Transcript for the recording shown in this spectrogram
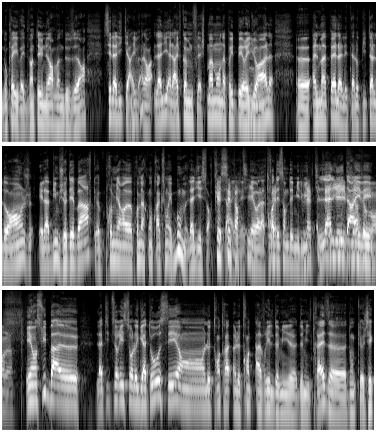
Donc là, il va être 21h, 22h. C'est Lali qui arrive. Alors, Lali, elle arrive comme une flèche. Maman n'a pas eu de péridurale. Hmm. Euh, elle m'appelle, elle est à l'hôpital d'Orange. Et là, bim, je débarque. Première, première contraction et boum, Lali est sortie. Que c'est parti. Et voilà, 3 décembre 2008. Lali est, arrivée. Et ensuite, bah, la petite cerise sur le gâteau, c'est en le 30, le 30 avril 2013. Euh, donc j'ai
